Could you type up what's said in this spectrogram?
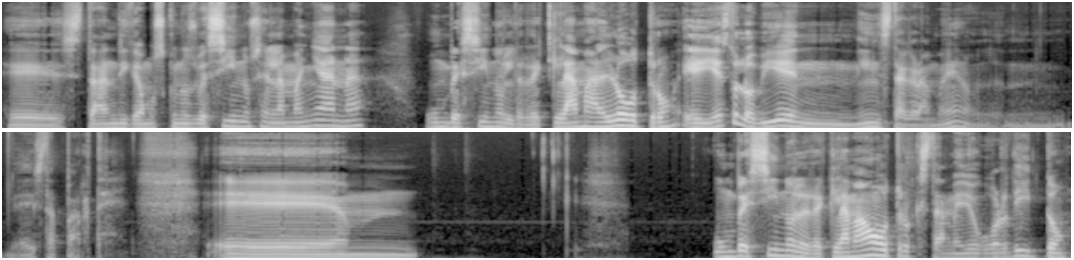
Eh, están, digamos que unos vecinos en la mañana, un vecino le reclama al otro, y esto lo vi en Instagram, ¿eh? esta parte. Eh, un vecino le reclama a otro que está medio gordito.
